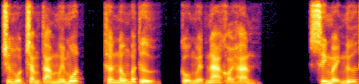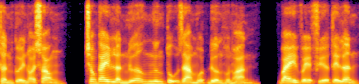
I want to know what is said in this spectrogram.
chương một trăm tám mươi mốt, thần nông bất tử, cổ nguyệt na khỏi hẳn. Sinh mệnh nữ thần cười nói xong, trong tay lần nữa ngưng tụ ra một đường hồn hoàn, bay về phía tề lân.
